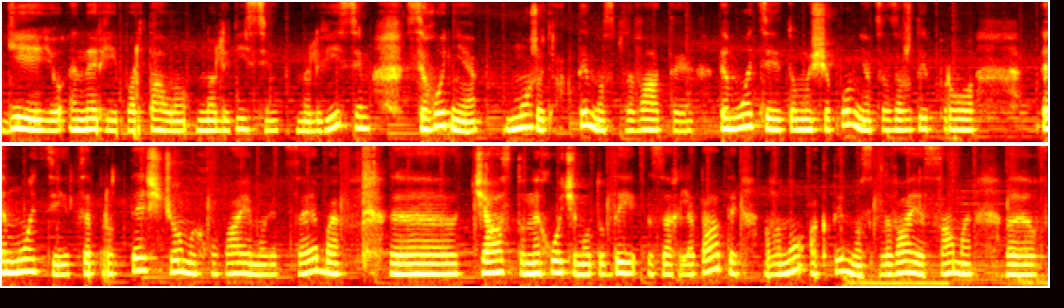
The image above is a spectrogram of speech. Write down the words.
дією енергії порталу 0808. Сьогодні можуть активно спливати емоції, тому що повня це завжди про. Емоції це про те, що ми ховаємо від себе. Е, часто не хочемо туди заглядати, а воно активно спливає саме е, в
